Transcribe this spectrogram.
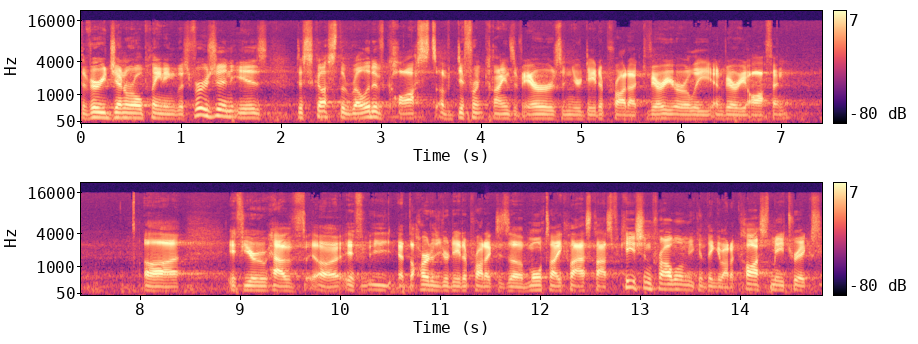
The very general plain English version is discuss the relative costs of different kinds of errors in your data product very early and very often. Uh, if you have, uh, if at the heart of your data product is a multi-class classification problem, you can think about a cost matrix.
